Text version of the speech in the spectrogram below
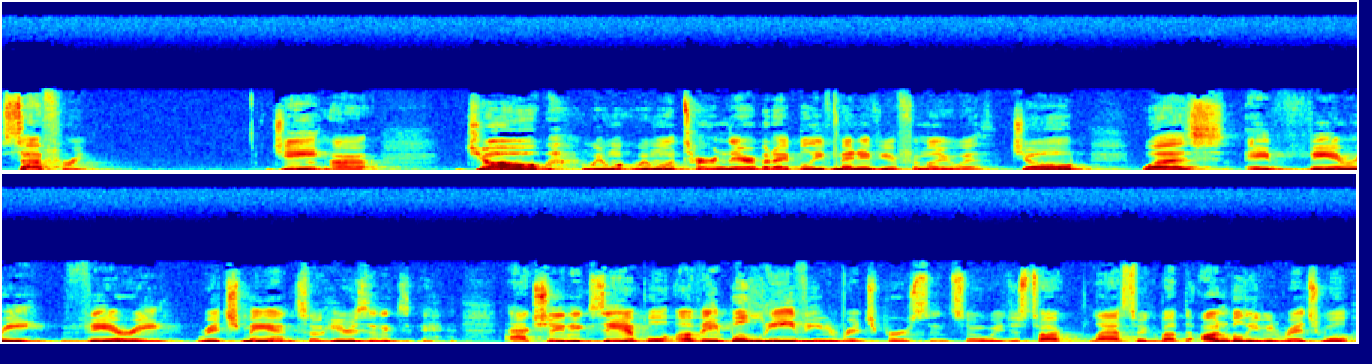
suffering. J, uh, Job, we won't, we won't turn there, but I believe many of you are familiar with. Job was a very, very rich man. So here's an example actually an example of a believing rich person. So we just talked last week about the unbelieving rich. Well,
